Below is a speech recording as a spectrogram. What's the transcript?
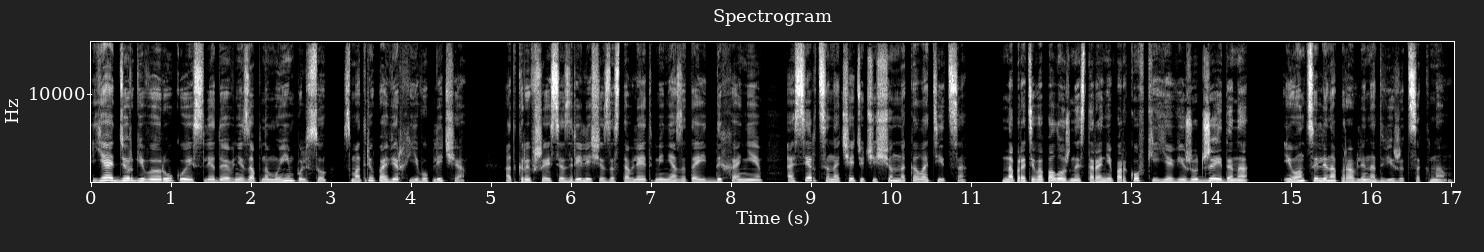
Я отдергиваю руку и, следуя внезапному импульсу, смотрю поверх его плеча. Открывшееся зрелище заставляет меня затаить дыхание, а сердце начать учащенно колотиться. На противоположной стороне парковки я вижу Джейдена, и он целенаправленно движется к нам.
